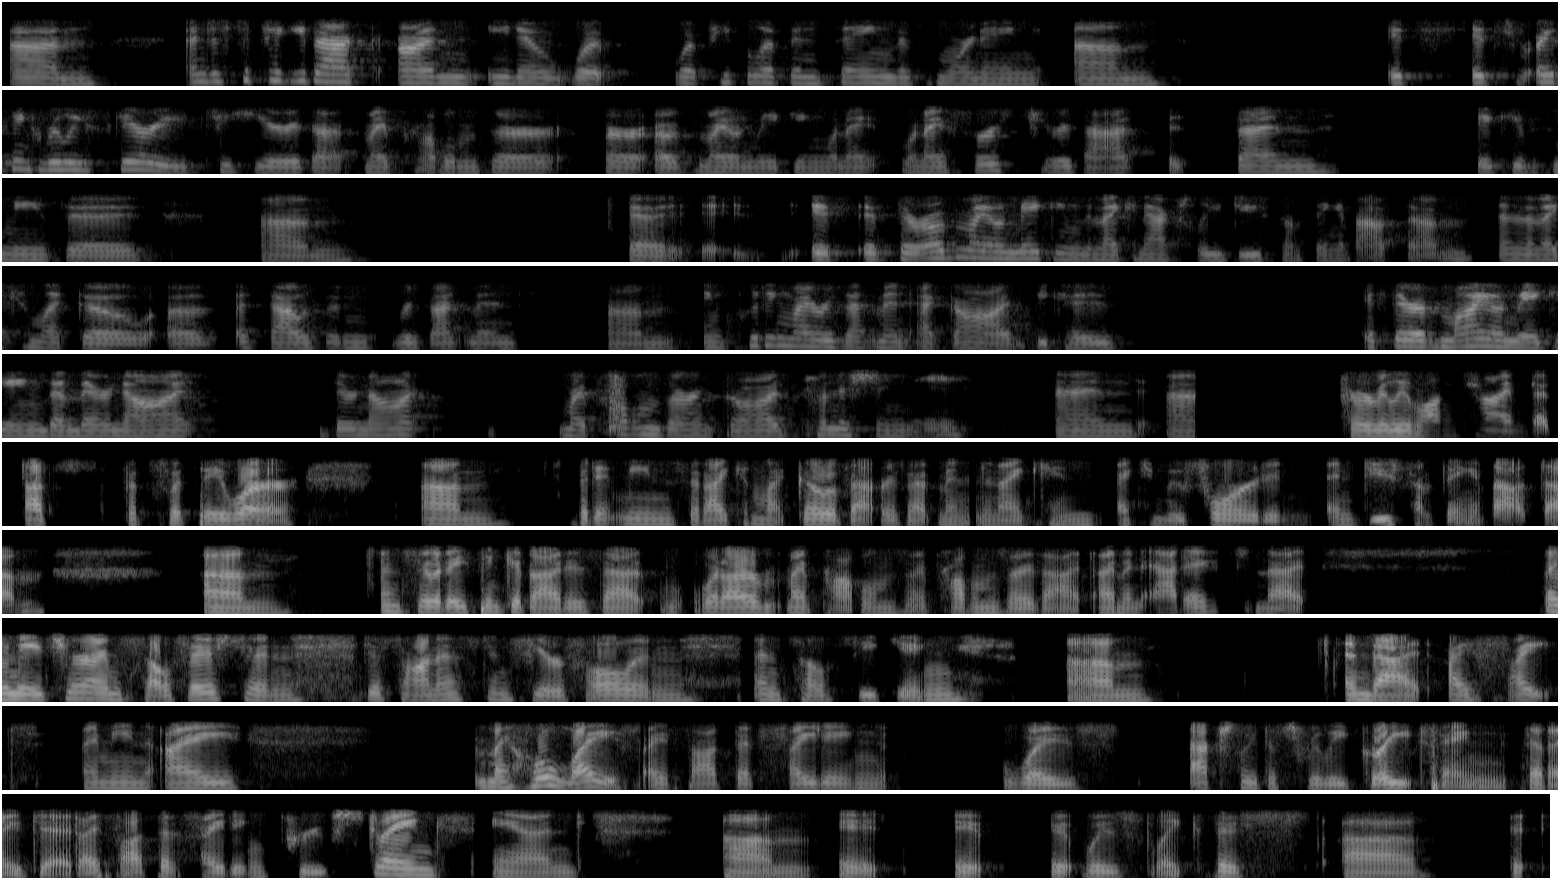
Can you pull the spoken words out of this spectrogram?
Um, and just to piggyback on you know what what people have been saying this morning, um, it's it's I think really scary to hear that my problems are are of my own making. When I when I first hear that, it, then it gives me the um, uh, if if they're of my own making, then I can actually do something about them, and then I can let go of a thousand resentments, um, including my resentment at God, because if they're of my own making, then they're not they're not my problems aren't God punishing me, and um, for a really long time that that's that's what they were. Um, but it means that I can let go of that resentment and I can I can move forward and, and do something about them. Um, and so what I think about is that what are my problems? My problems are that I'm an addict and that by nature I'm selfish and dishonest and fearful and and self-seeking, um, and that I fight. I mean, I my whole life I thought that fighting was actually this really great thing that I did. I thought that fighting proved strength and um it it it was like this uh it,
